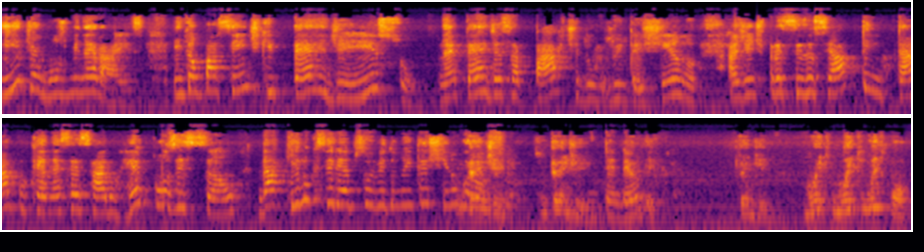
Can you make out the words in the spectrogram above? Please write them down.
e de alguns minerais. Então, paciente que perde isso, né, perde essa parte do, do intestino, a gente precisa se atentar porque é necessário reposição daquilo que seria absorvido no intestino entendi, grosso. Entendi. Entendeu? Entendi. entendi. Muito, muito, muito bom.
